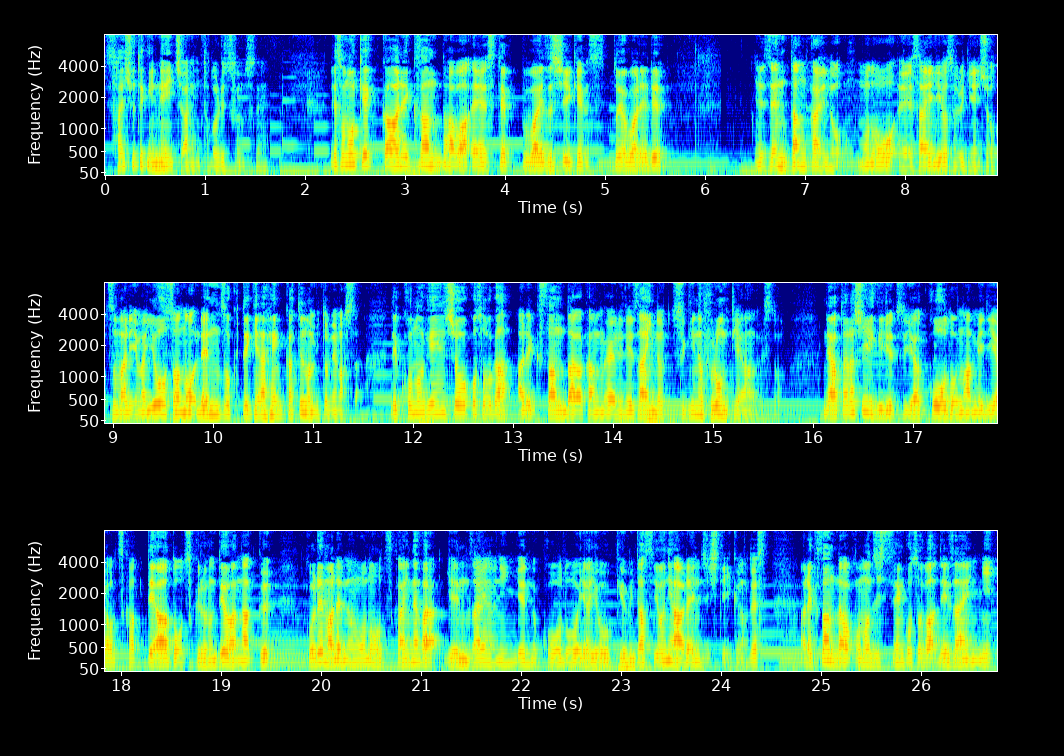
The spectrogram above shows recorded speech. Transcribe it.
最終的にネイチャーにたどり着くんですね。でその結果、アレクサンダーは、えー、ステップワイズシーケンスと呼ばれる全段階のものを再利用する現象、つまり、ま要素の連続的な変化というのを認めました。で、この現象こそがアレクサンダーが考えるデザインの次のフロンティアなのですと。で新しい技術や高度なメディアを使ってアートを作るのではなくこれまでのものを使いながら現在の人間の行動や要求を満たすようにアレンジしていくのですアレクサンダーはこの実践こそがデザインに、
